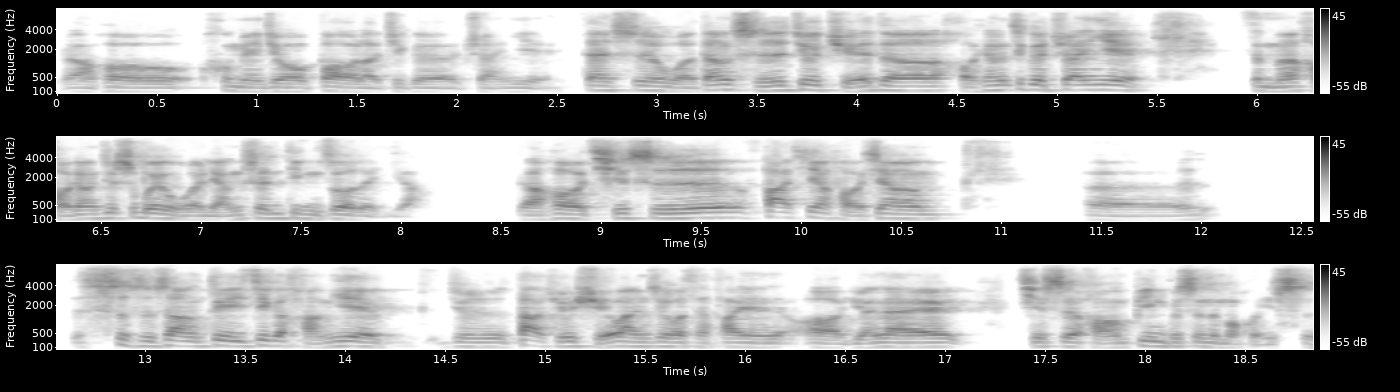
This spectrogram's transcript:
然后后面就报了这个专业，但是我当时就觉得好像这个专业怎么好像就是为我量身定做的一样，然后其实发现好像呃事实上对于这个行业，就是大学学完之后才发现哦原来。其实好像并不是那么回事，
